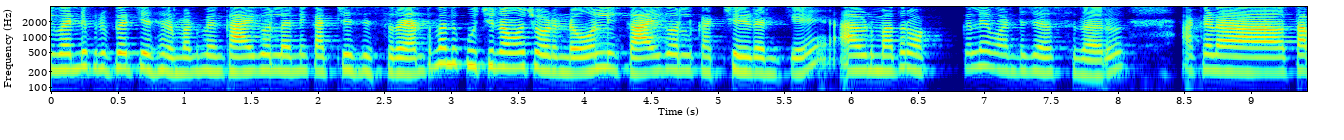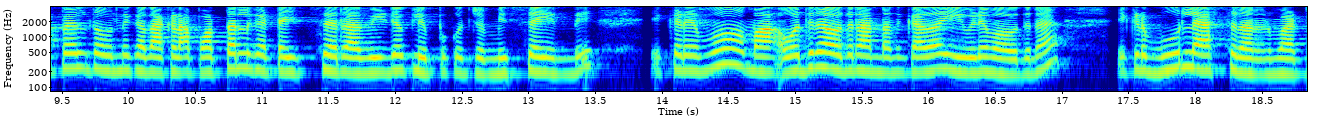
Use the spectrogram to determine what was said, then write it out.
ఇవన్నీ ప్రిపేర్ చేశారనమాట మేము కాయగూరలన్నీ కట్ చేసి ఇస్తున్నాం. ఎంతమంది కూర్చున్నామో చూడండి. ఓన్లీ కాయగూరలు కట్ చేయడానికే ఆవిడ మాత్రం ఒక్కలే వంట చేస్తున్నారు. అక్కడ తప్పేలతో ఉంది కదా అక్కడ ఆ పొత్తర్లు గట్ట ఇచ్చారు. ఆ వీడియో క్లిప్ కొంచెం మిస్ అయింది. ఇక్కడేమో మా వదిన వదిన అన్నాను కదా ఈవిడే మా వదిన. ఇక్కడ బూర్లు వేస్తున్నారు అనమాట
